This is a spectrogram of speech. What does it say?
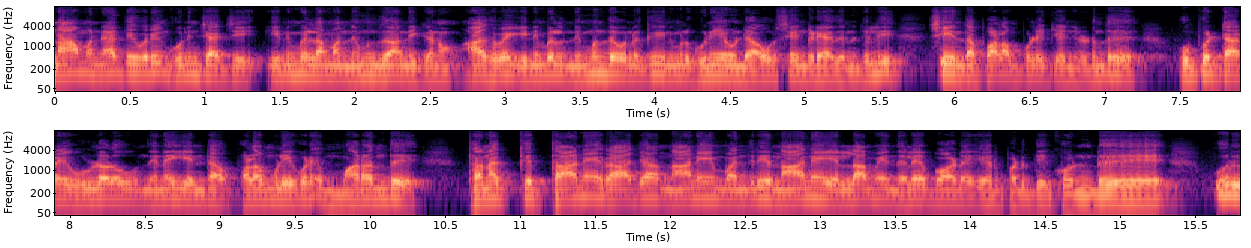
நாம் நேற்று வரையும் குனிஞ்சாச்சு. இனிமேல் நம்ம நிமிந்து தான் நிற்கணும் ஆகவே இனிமேல் நிமிர்ந்தவனுக்கு இனிமேல் குனிய வேண்டிய அவசியம் கிடையாதுன்னு சொல்லி சி இந்த பழம் புளிக்கன்னு இருந்து உப்பிட்டாரை உள்ளளவு நினை என்ற பழமொழியை கூட மறந்து தனக்கு தானே ராஜா நானே மந்திரி நானே எல்லாமே நிலைப்பாடு ஏற்படுத்தி கொண்டு ஒரு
